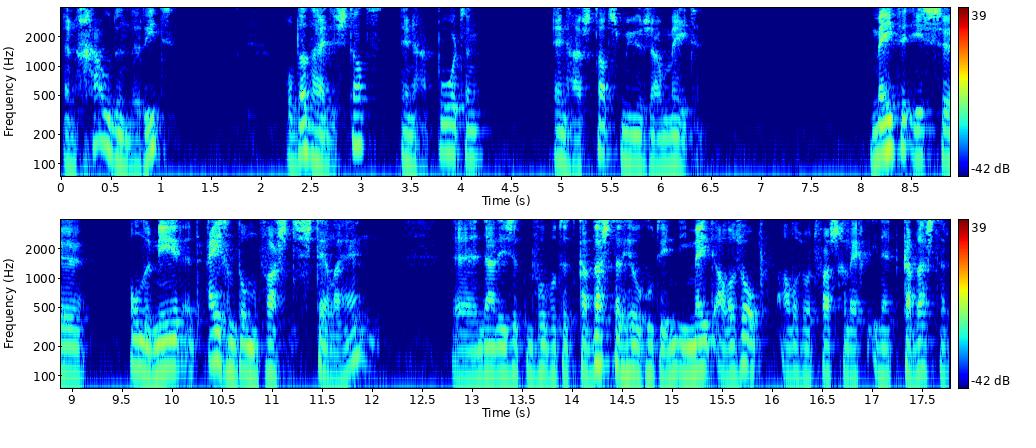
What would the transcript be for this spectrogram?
een gouden riet, opdat hij de stad en haar poorten en haar stadsmuur zou meten. Meten is uh, onder meer het eigendom vaststellen. Hè? Uh, daar is het bijvoorbeeld het kadaster heel goed in. Die meet alles op. Alles wordt vastgelegd in het kadaster.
